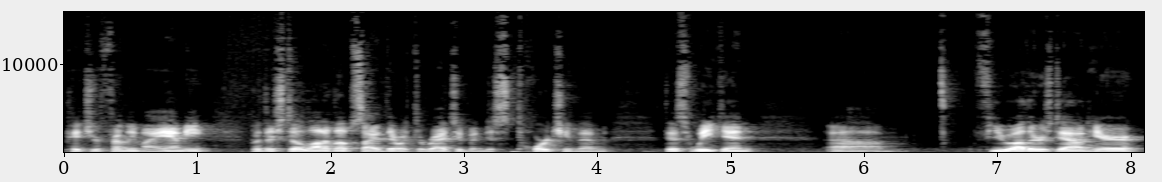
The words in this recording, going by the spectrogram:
pitcher friendly Miami, but there's still a lot of upside there with the Reds who've been just torching them this weekend. Um, few others down here.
